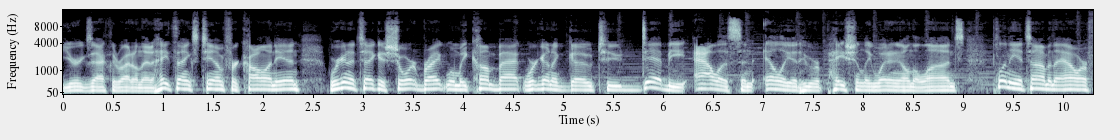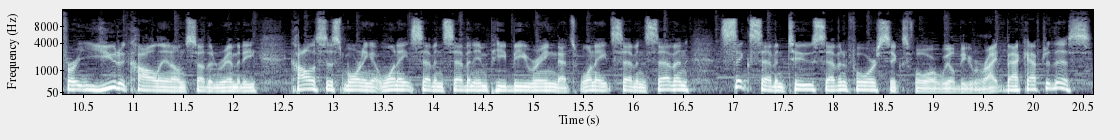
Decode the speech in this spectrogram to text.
you're exactly right on that. Hey, thanks, Tim, for calling in. We're going to take a short break. When we come back, we're going to go to Debbie, Alice, and Elliot, who are patiently waiting on the lines. Plenty of time in the hour for you to call in on Southern Remedy. Call us this morning at 1 877 MPB Ring. That's 1 877 672 7464. We'll be right back after. This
